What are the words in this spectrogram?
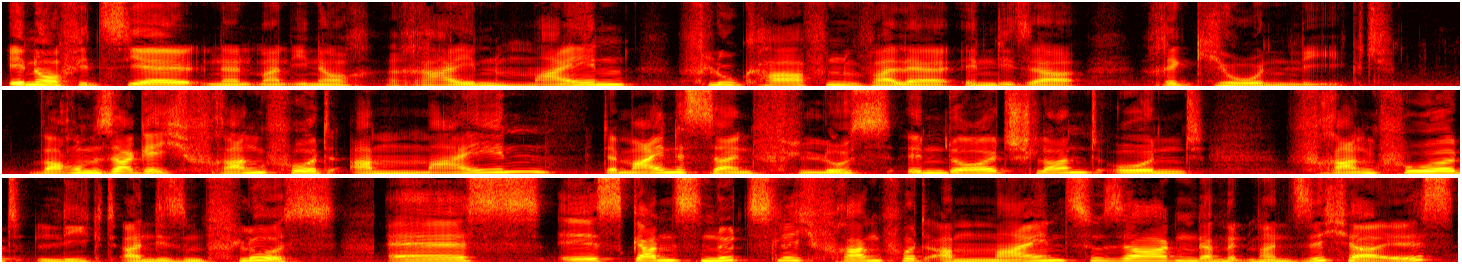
Inoffiziell nennt man ihn auch Rhein-Main-Flughafen, weil er in dieser Region liegt. Warum sage ich Frankfurt am Main? Der Main ist ein Fluss in Deutschland und Frankfurt liegt an diesem Fluss. Es ist ganz nützlich, Frankfurt am Main zu sagen, damit man sicher ist.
